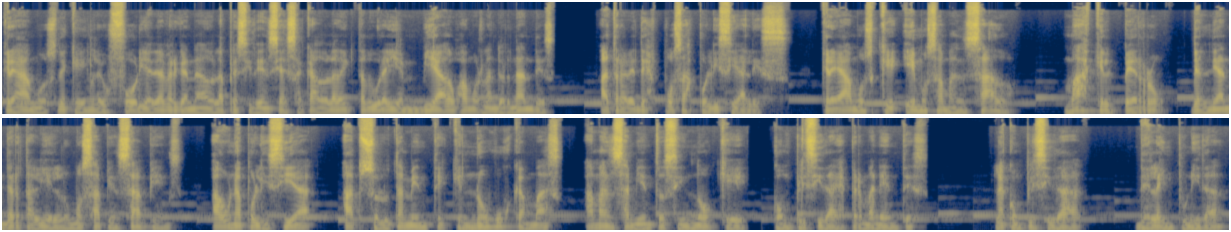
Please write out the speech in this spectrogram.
creamos de que en la euforia de haber ganado la presidencia, sacado la dictadura y enviado a Juan Orlando Hernández a través de esposas policiales, creamos que hemos amansado más que el perro del Neandertal y el Homo sapiens sapiens a una policía absolutamente que no busca más amansamiento sino que complicidades permanentes, la complicidad de la impunidad.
